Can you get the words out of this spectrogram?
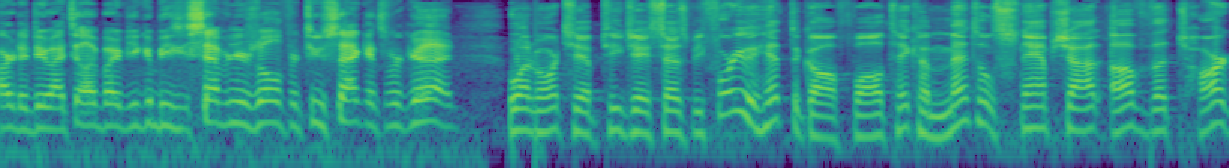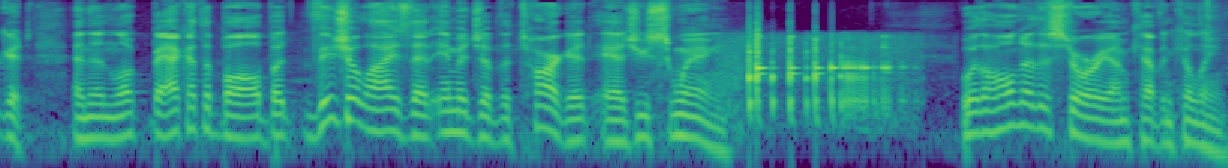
Hard to do. I tell everybody if you could be 7 years old for 2 seconds, we're good. One more tip TJ says before you hit the golf ball, take a mental snapshot of the target and then look back at the ball, but visualize that image of the target as you swing. With a whole nother story, I'm Kevin Killeen.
